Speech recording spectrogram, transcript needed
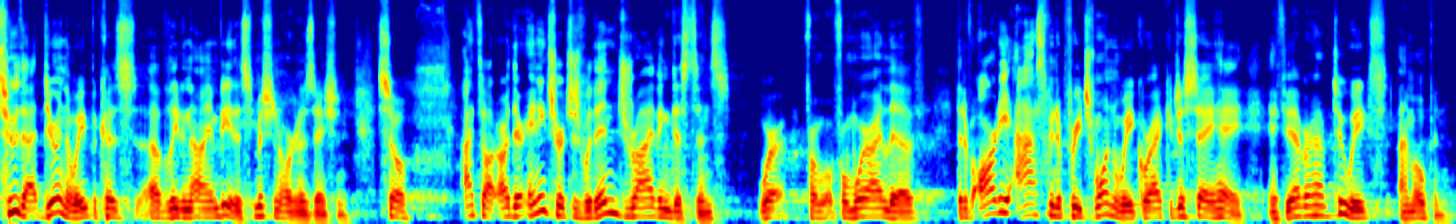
to that during the week because of leading the IMB, this mission organization. So I thought, are there any churches within driving distance where, from, from where I live that have already asked me to preach one week where I could just say, hey, if you ever have two weeks, I'm open.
